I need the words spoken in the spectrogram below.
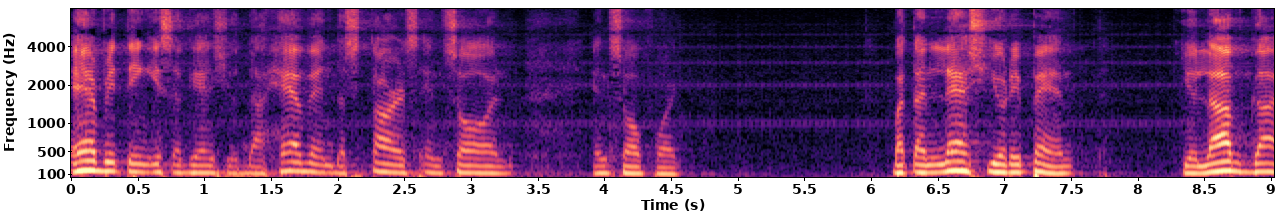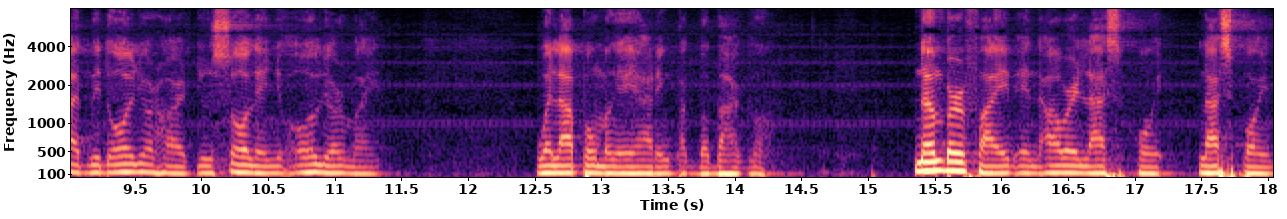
Everything is against you. The heaven, the stars, and so on and so forth. But unless you repent, you love God with all your heart, your soul, and all your might, wala pong mangyayaring pagbabago. Number five, and our last point, last point.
